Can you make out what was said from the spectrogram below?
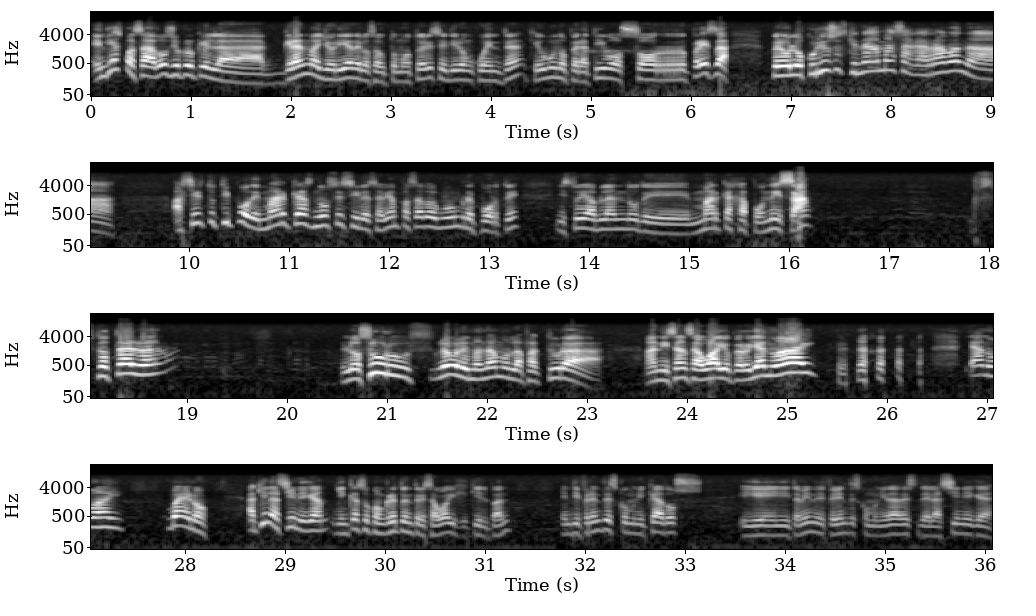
en días pasados yo creo que la gran mayoría de los automotores se dieron cuenta que hubo un operativo sorpresa, pero lo curioso es que nada más agarraban a, cierto tipo de marcas, no sé si les habían pasado algún reporte, y estoy hablando de marca japonesa. Pues, total, ¿verdad? Los Urus, luego les mandamos la factura a Nissan Saguayo, pero ya no hay. ya no hay. Bueno, Aquí en la Ciénega, y en caso concreto entre Zaguayo y Jiquilpan, en diferentes comunicados y, también en diferentes comunidades de la Ciénega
